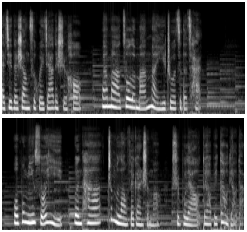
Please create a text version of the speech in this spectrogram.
还记得上次回家的时候，妈妈做了满满一桌子的菜，我不明所以，问她这么浪费干什么？吃不了都要被倒掉的。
